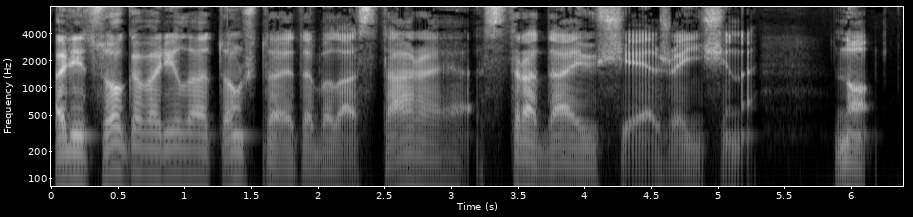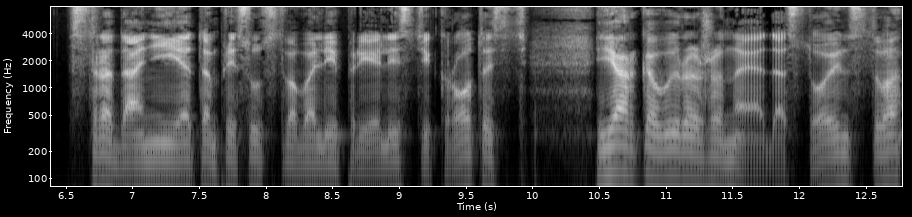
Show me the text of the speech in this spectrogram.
а лицо говорило о том, что это была старая, страдающая женщина. Но в страдании этом присутствовали прелесть и кротость, ярко выраженное достоинство,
